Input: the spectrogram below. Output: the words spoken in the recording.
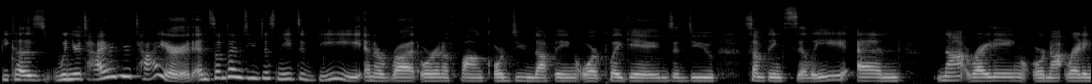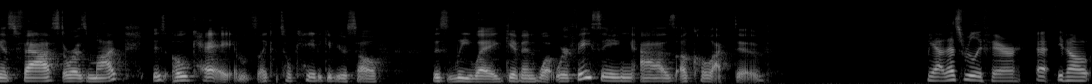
because when you're tired, you're tired. And sometimes you just need to be in a rut or in a funk or do nothing or play games and do something silly. And not writing or not writing as fast or as much is okay. And it's like, it's okay to give yourself this leeway given what we're facing as a collective. Yeah, that's really fair. Uh, you know,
